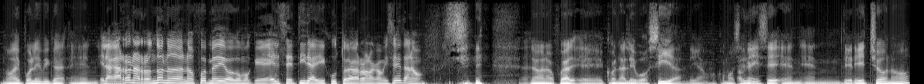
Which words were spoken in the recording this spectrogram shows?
No hay polémica en... El agarrón a Rondón no, no fue medio como que él se tira y justo le agarró la camiseta, ¿no? Sí. No, no, fue eh, con alevosía, digamos, como se dice en, en derecho, ¿no?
